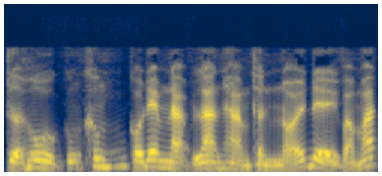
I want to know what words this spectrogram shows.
tựa hồ cũng không có đem nạp lan hàm thần nói để vào mắt.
